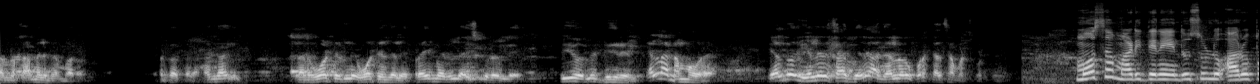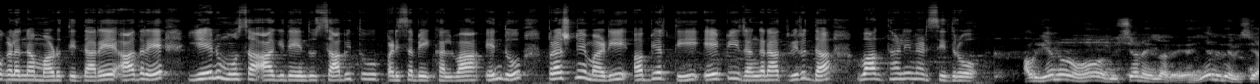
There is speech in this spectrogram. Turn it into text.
ನನ್ನ ಫ್ಯಾಮಿಲಿ ಮೆಂಬರು ಗೊತ್ತಾಗ್ತಲ್ಲ ಹಾಗಾಗಿ ನಾನು ಓಟ್ ಇರಲಿ ಓಟ್ ಇಲ್ದಲ್ಲಿ ಪ್ರೈಮರಿ ಇರಲಿ ಹೈಸ್ಕೂಲ್ ಇರಲಿ ಪಿ ಯು ಇರಲಿ ಡಿಗ್ರಿ ಇರಲಿ ಎಲ್ಲ ನಮ್ಮವರೇ. ಎಲ್ಲರೂ ಎಲ್ಲೆಲ್ಲಿ ಸಾಧ್ಯ ಇದೆ ಅದೆಲ್ಲರೂ ಕೂಡ ಕೆಲಸ ಮಾಡಿಸ್ಕೊಡ್ತೀವಿ. ಮೋಸ ಮಾಡಿದ್ದೇನೆ ಎಂದು ಸುಳ್ಳು ಆರೋಪಗಳನ್ನು ಮಾಡುತ್ತಿದ್ದಾರೆ. ಆದರೆ ಏನು ಮೋಸ ಆಗಿದೆ ಎಂದು ಸಾಬೀತುಪಡಿಸಬೇಕಲ್ವಾ ಎಂದು ಪ್ರಶ್ನೆ ಮಾಡಿ ಅಭ್ಯರ್ಥಿ ಎ ಪಿ ರಂಗನಾಥ್ ವಿರುದ್ಧ ವಾಗ್ದಾಳಿ ನಡೆಸಿದರು. ಅವ್ರಿಗೇನು ವಿಷಯನೇ ಇಲ್ಲ ರೀ. ಏನಿದೆ ವಿಷಯ?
